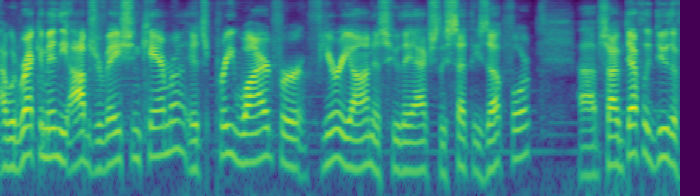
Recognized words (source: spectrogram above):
I would recommend the observation camera. It's pre-wired for Furrion is who they actually set these up for. Uh, so I would definitely do the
